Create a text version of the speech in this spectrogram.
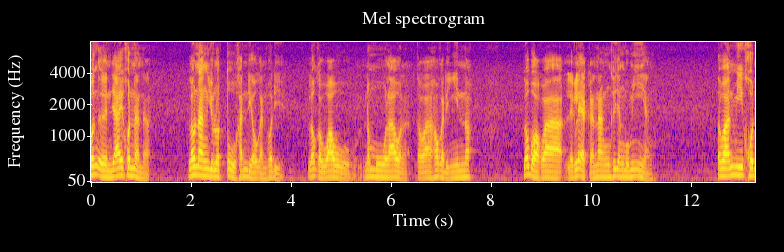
บังเอิญยายคนนั้นอะเรานั่งอยู่รถตู้คันเดียวกันพอดีเราก็เว้าน้ำมูเราอะล่ะ แต่ว่าเขาก็ได้ยินเนาะเราบอกว่าแรกๆก็นั่งคือยังบ่มีอย่าง ต่วันมีคน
